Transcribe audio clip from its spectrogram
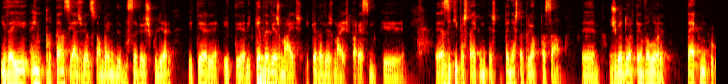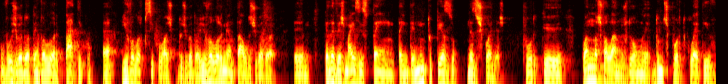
e daí a importância, às vezes, também de, de saber escolher e ter e ter e cada vez mais e cada vez mais parece-me que eh, as equipas técnicas têm esta preocupação. O jogador tem valor técnico, o jogador tem valor tático eh, e o valor psicológico do jogador e o valor mental do jogador. Cada vez mais isso tem, tem, tem muito peso nas escolhas, porque quando nós falamos de um, de um desporto coletivo,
